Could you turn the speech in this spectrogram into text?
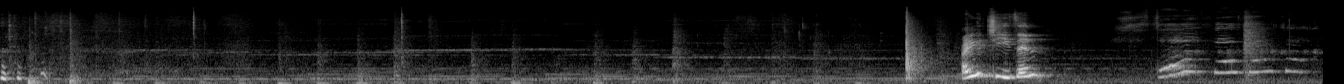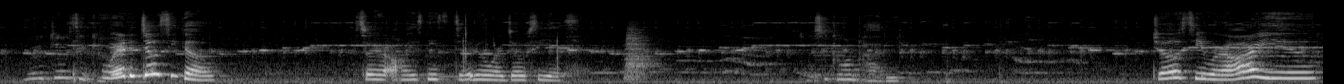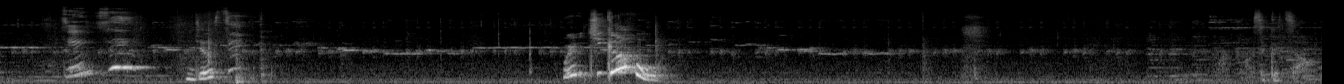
Are you cheesing? Where'd Josie go? Where did Josie go? Sawyer always needs to know where Josie is. Josie going potty. Josie, where are you? Josie? Josie? Where did she go? That was a good song.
